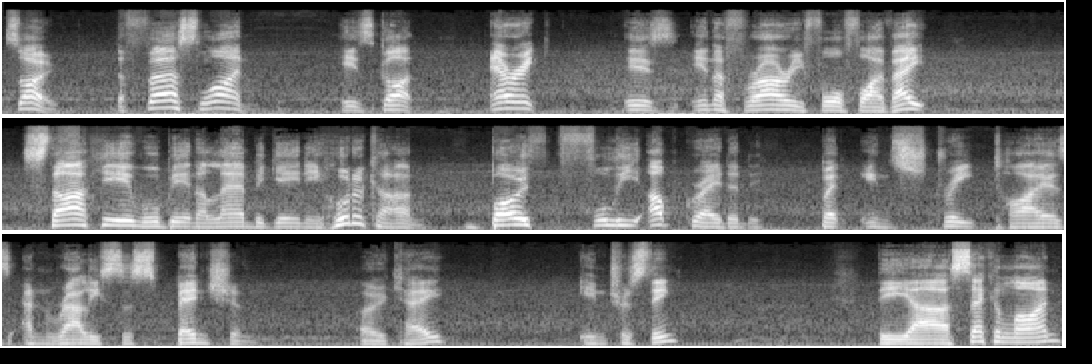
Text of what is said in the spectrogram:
so the first line, he's got Eric is in a Ferrari 458. Starkey will be in a Lamborghini Huracan, both fully upgraded, but in street tires and rally suspension. Okay, interesting. The uh, second line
